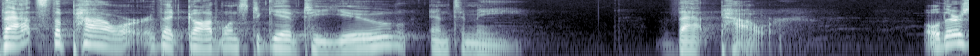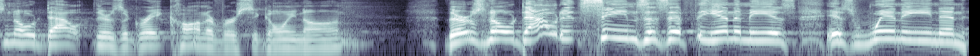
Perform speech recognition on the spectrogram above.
That's the power that God wants to give to you and to me that power. Oh, there's no doubt there's a great controversy going on. There's no doubt it seems as if the enemy is, is winning and,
